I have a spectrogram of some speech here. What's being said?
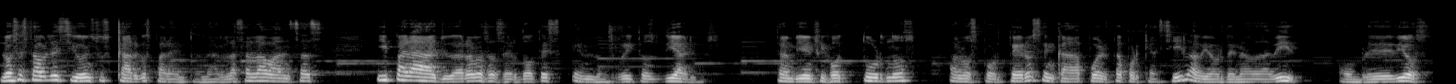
los estableció en sus cargos para entonar las alabanzas y para ayudar a los sacerdotes en los ritos diarios. También fijó turnos a los porteros en cada puerta porque así lo había ordenado David, hombre de Dios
